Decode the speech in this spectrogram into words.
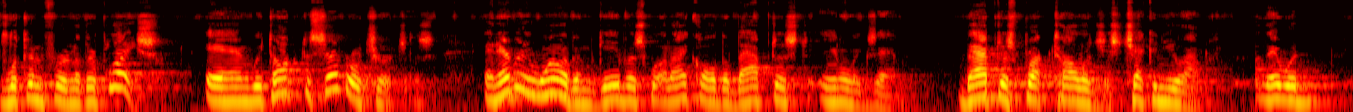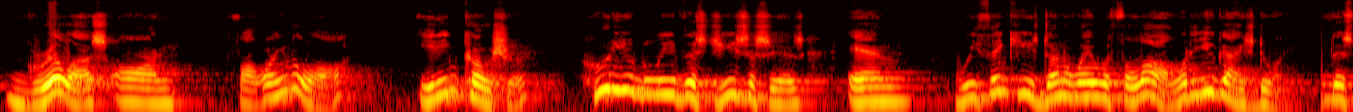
looking for another place. And we talked to several churches, and every one of them gave us what I call the Baptist anal exam. Baptist proctologists checking you out. They would grill us on following the law, eating kosher, who do you believe this Jesus is, and We think he's done away with the law. What are you guys doing? This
